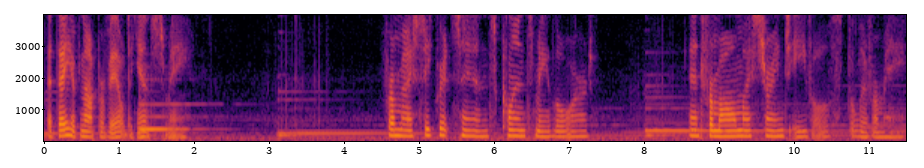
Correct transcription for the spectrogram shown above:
but they have not prevailed against me. From my secret sins, cleanse me, Lord, and from all my strange evils, deliver me.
